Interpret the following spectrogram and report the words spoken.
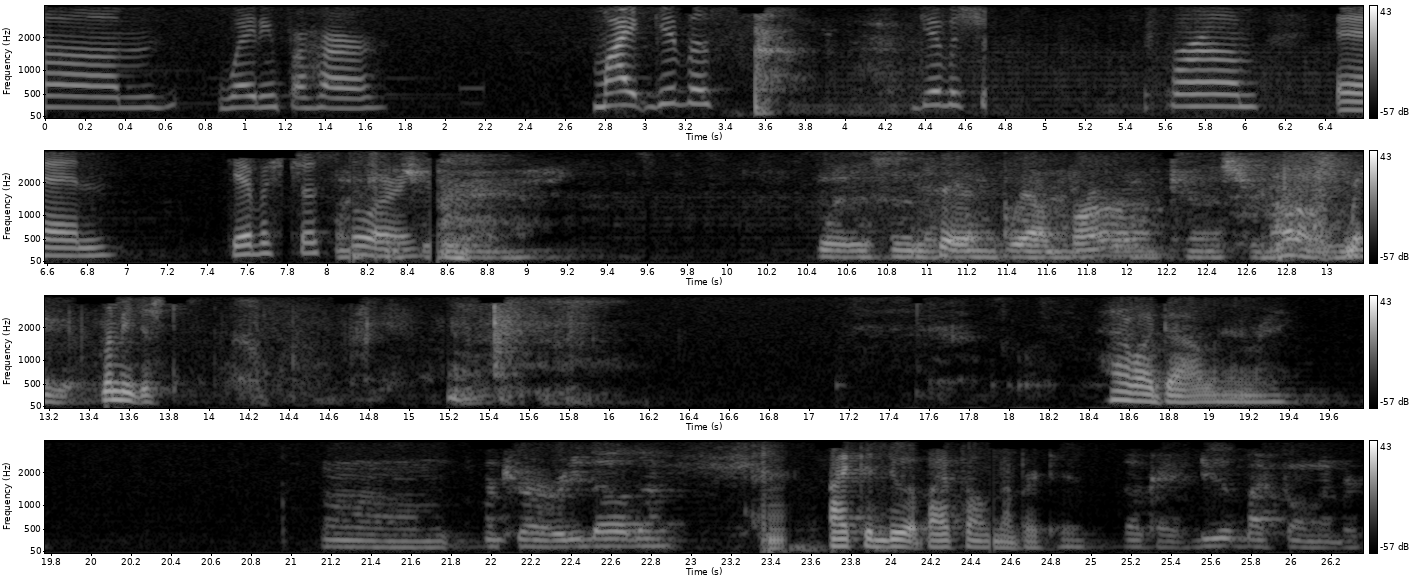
um waiting for her, Mike, give us give us your from and give us your story. Wait, this is You said where from? broadcast. I don't read it. Let me just. How do I dial in, Ray? Um, aren't you already dialed in? I can do it by phone number too. Okay, do it by phone number.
